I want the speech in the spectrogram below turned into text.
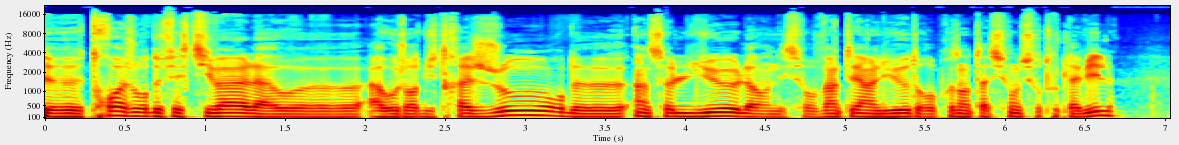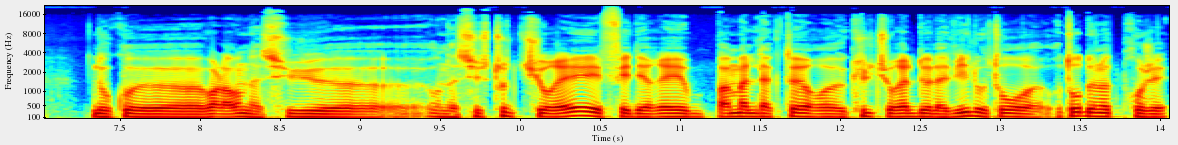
de 3 jours de festival à, euh, à aujourd'hui 13 jours, de un seul lieu, là on est sur 21 lieux de représentation sur toute la ville. Donc euh, voilà, on a, su, euh, on a su structurer et fédérer pas mal d'acteurs culturels de la ville autour, autour de notre projet.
